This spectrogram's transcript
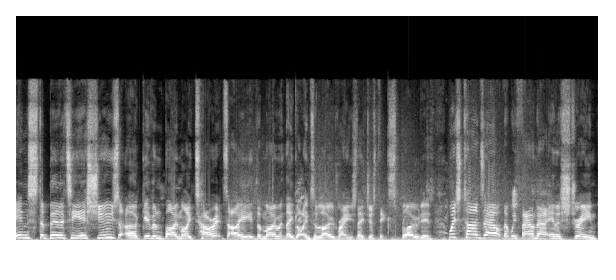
instability issues uh, given by my turrets, i.e. the moment they got into load range they just exploded, which turns out that we found out in a stream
